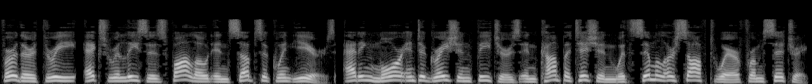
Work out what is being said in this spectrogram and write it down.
Further 3, X releases followed in subsequent years, adding more integration features in competition with similar software from Citrix.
